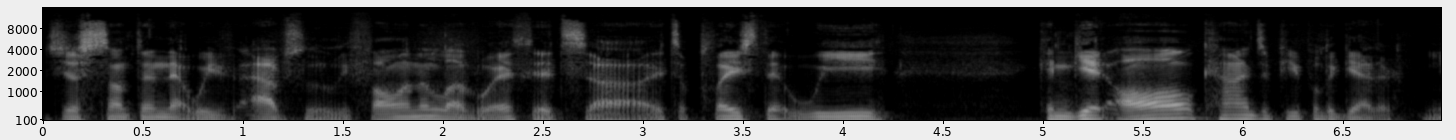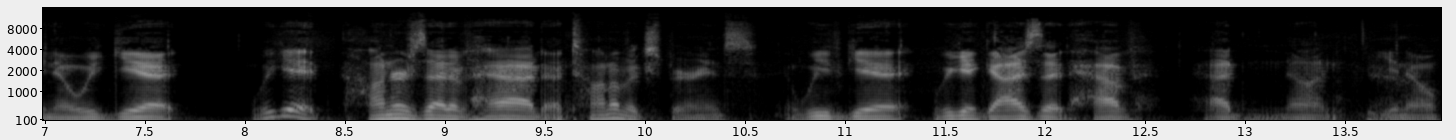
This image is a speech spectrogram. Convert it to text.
just something that we've absolutely fallen in love with. It's, uh, it's a place that we can get all kinds of people together. You know, we get we get hunters that have had a ton of experience. We get we get guys that have had none. You know,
